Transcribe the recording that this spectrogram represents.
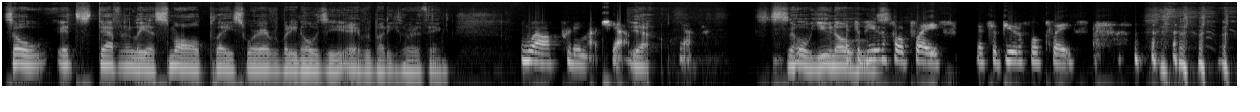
So it's definitely a small place where everybody knows everybody, sort of thing. Well, pretty much, yeah. Yeah. Yeah. So you know, it's a beautiful place. It's a beautiful place.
